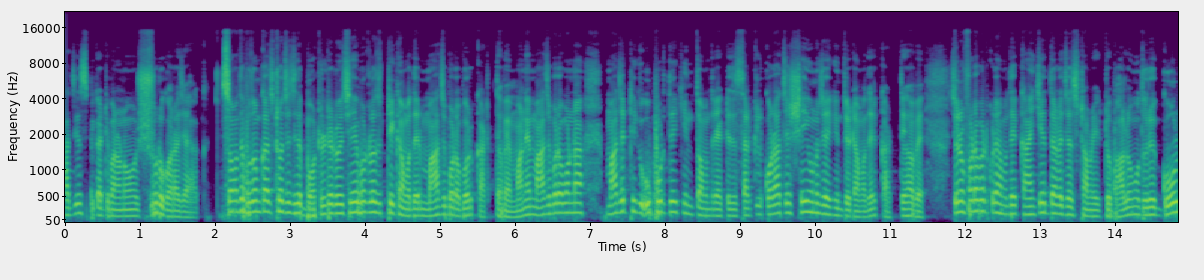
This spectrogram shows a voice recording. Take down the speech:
আজকে স্পিকারটি বানানো শুরু করা যাক। সো আমাদের প্রথম কাজটা হচ্ছে যে বটলটা রয়েছে, এই বটলটা ঠিক আমাদের মাঝ বরাবর কাটতে হবে। মানে মাঝ বরাবর না, মাঝের ঠিক উপর দিয়ে কিন্তু আমাদের একটা যে সার্কেল করা আছে, সেই অনুযায়ী কিন্তু এটা আমাদের কাটতে হবে। চলুন ফটাফট করে আমাদের কাঁচের দ্বারা জাস্ট আমরা একটু ভালো মতো করে গোল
